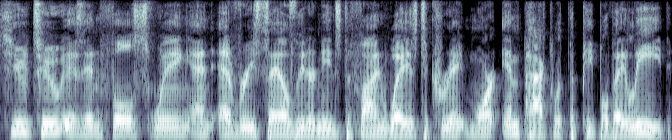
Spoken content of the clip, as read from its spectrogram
Q2 is in full swing, and every sales leader needs to find ways to create more impact with the people they lead.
